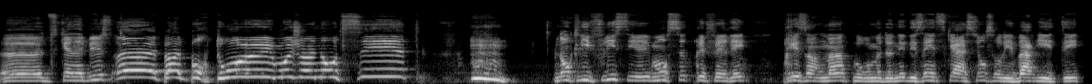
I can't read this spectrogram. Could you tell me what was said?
euh, du cannabis. Hey, parle pour toi, moi j'ai un autre site. Donc, Leafly, c'est mon site préféré présentement pour me donner des indications sur les variétés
